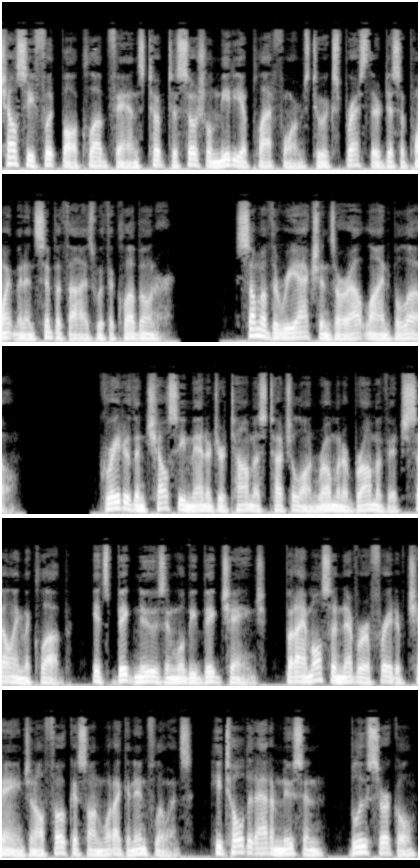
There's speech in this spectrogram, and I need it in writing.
Chelsea Football Club fans took to social media platforms to express their disappointment and sympathize with the club owner. Some of the reactions are outlined below. Greater than Chelsea manager Thomas Tuchel on Roman Abramovich selling the club. It's big news and will be big change, but I am also never afraid of change and I'll focus on what I can influence, he told it Adam Newson, Blue Circle,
